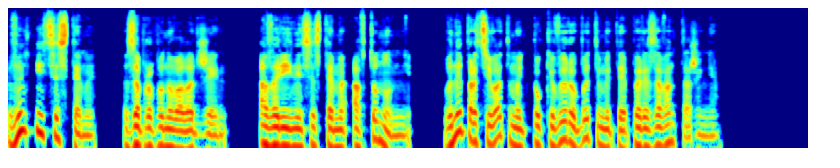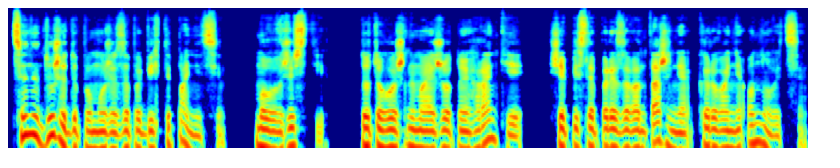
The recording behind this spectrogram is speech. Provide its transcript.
Вимкніть системи, запропонувала Джейн. Аварійні системи автономні. Вони працюватимуть, поки ви робитимете перезавантаження. Це не дуже допоможе запобігти паніці, мовив Жусті. До того ж немає жодної гарантії, що після перезавантаження керування оновиться,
